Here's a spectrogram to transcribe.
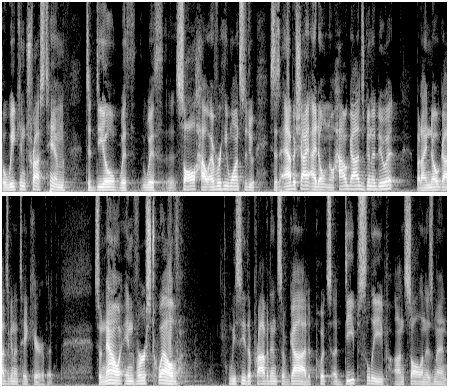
but we can trust Him to deal with, with uh, Saul however He wants to do. He says, Abishai, I don't know how God's going to do it, but I know God's going to take care of it. So now in verse 12, we see the providence of God puts a deep sleep on Saul and his men.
